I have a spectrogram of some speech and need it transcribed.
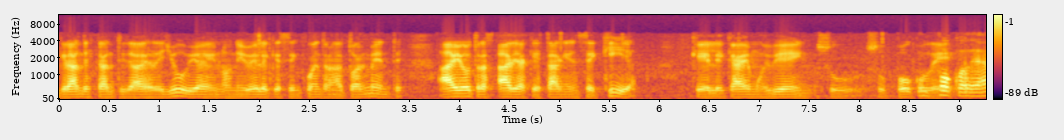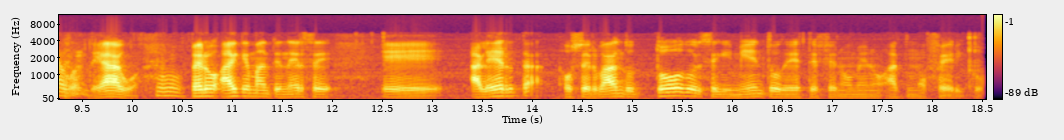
grandes cantidades de lluvia en los niveles que se encuentran actualmente. Hay otras áreas que están en sequía, que le cae muy bien su, su poco, de, poco de agua. de agua. Pero hay que mantenerse eh, alerta, observando todo el seguimiento de este fenómeno atmosférico.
